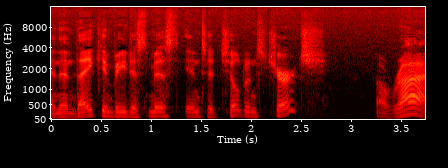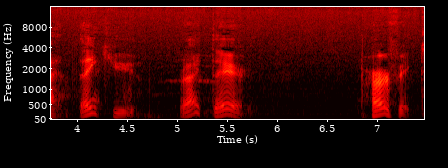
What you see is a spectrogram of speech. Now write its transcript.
and then they can be dismissed into Children's Church. All right, thank you. Right there. Perfect.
